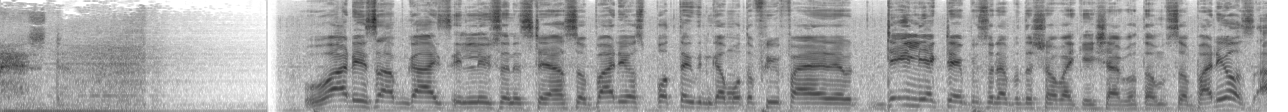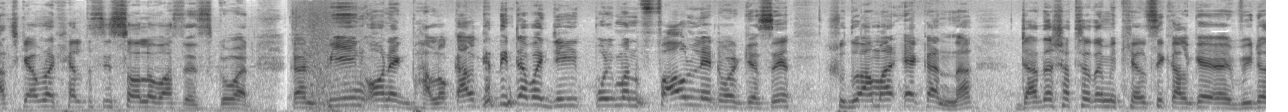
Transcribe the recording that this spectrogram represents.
است what is up guys illusionist so বারিওস প্রত্যেক দিনকার মতো ফ্রি ফায়ারের ডেইলি একটা এপিসোড আপনাদের সবাইকে স্বাগতম। সো বারিওস আজকে আমরা খেলতেছি সলো বাস স্কোয়াড কারণ পিং অনেক ভালো। কালকে দিনটা ভাই যেই পরিমাণ ফাউল নেটওয়ার্ক আছে শুধু আমার একার না, যাদের সাথে সাথে আমি খেলছি, কালকে ভিডিও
